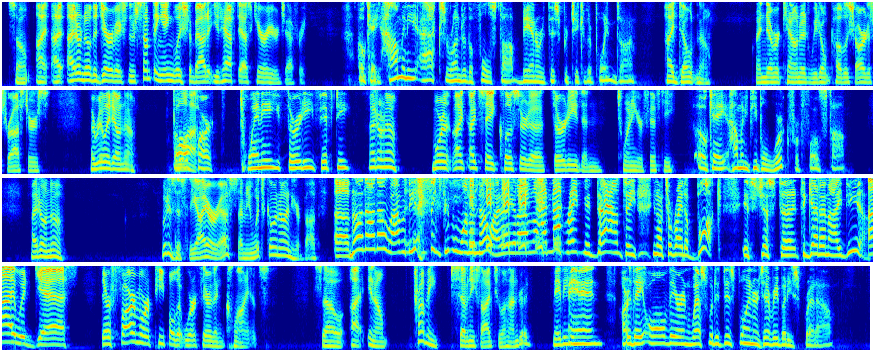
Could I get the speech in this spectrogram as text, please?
So I, I, I don't know the derivation. There's something English about it. You'd have to ask Harry or Jeffrey. Okay. How many acts are under the full stop banner at this particular point in time? I don't know. I never counted. We don't publish artist rosters. I really don't know. Ballpark 20, 30, 50? I don't know. More, I'd say closer to 30 than 20 or 50. Okay. How many people work for Full Stop? I don't know. What is this? The IRS? I mean, what's going on here, Bob? Um, no, no, no. I, these are things people want to know. I, am not writing it down to you know to write a book. It's just to, to get an idea. I would guess there are far more people that work there than clients. So, uh, you know, probably 75 to 100, maybe. And are they all there in Westwood at this point, or is everybody spread out?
